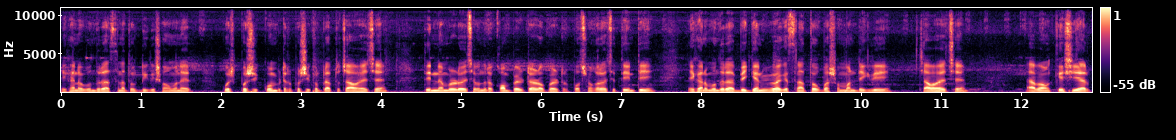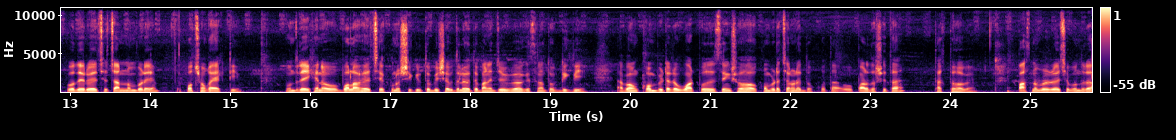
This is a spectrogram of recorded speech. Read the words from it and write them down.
এখানেও, বন্ধুরা, স্নাতক ডিগ্রি প্রশিক- কম্পিউটার প্রশিক্ষণ প্রাপ্ত চাওয়া হয়েছে। তিন নম্বরে রয়েছে, বন্ধুরা, কম্পিউটার অপারেটর। পদ সংখ্যা রয়েছে তিনটি। এখানে, বন্ধুরা, বিজ্ঞান বিভাগে স্নাতক বা সম্মান ডিগ্রি চাওয়া হয়েছে এবং কেশিয়ার পদে রয়েছে চার নম্বরে পদ সংখ্যা একটি। বন্ধুরা, এখানেও বলা হয়েছে, কোনো স্বীকৃত বিশ্ববিদ্যালয় হতে বাণিজ্য বিভাগে স্নাতক ডিগ্রি এবং কম্পিউটারে ওয়ার্ড প্রসেসিং সহ কম্পিউটার চালানোর দক্ষতা ও পারদর্শিতা থাকতে হবে। পাঁচ নম্বরে রয়েছে বন্ধুরা,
